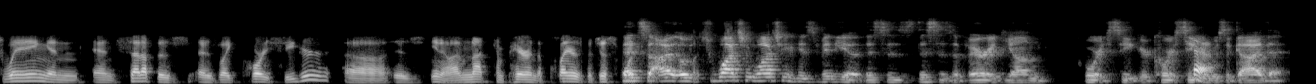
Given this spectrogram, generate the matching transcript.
swing and, and set up as, as like Corey Seager, uh, is, you know, I'm not comparing the players, but just That's I was watching watching his video. This is this is a very young Corey Seager. Corey Seager Yeah. was a guy that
